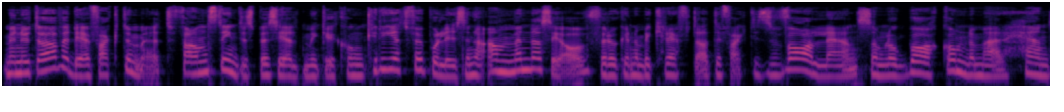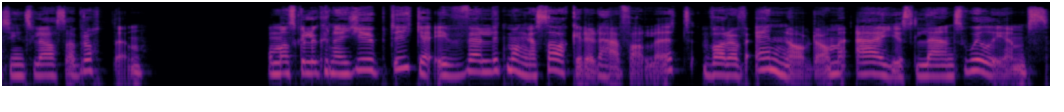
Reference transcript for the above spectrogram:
Men utöver det faktumet fanns det inte speciellt mycket konkret för polisen att använda sig av för att kunna bekräfta att det faktiskt var Lance som låg bakom de här hänsynslösa brotten. Och man skulle kunna djupdyka i väldigt många saker i det här fallet, varav en av dem är just Lance Williams.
